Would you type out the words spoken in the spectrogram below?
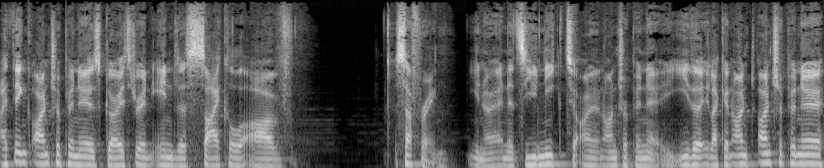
i think entrepreneurs go through an endless cycle of suffering you know and it's unique to an entrepreneur either like an entrepreneur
